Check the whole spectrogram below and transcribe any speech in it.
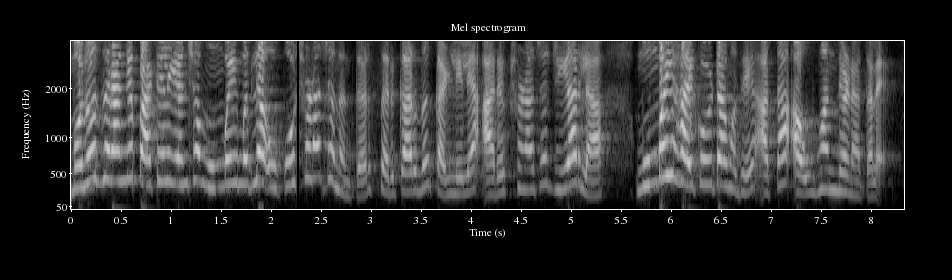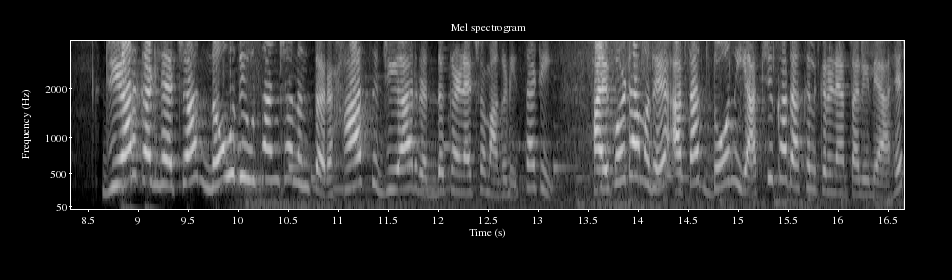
मनोज जरांगे पाटील यांच्या मुंबईमधल्या उपोषणाच्या नंतर सरकारनं काढलेल्या आरक्षणाच्या जीआरला मुंबई हायकोर्टामध्ये आता आव्हान देण्यात आलंय. जीआर काढल्याच्या नऊ दिवसांच्या नंतर हाच जीआर रद्द करण्याच्या मागणीसाठी हायकोर्टामध्ये आता दोन याचिका दाखल करण्यात आलेल्या आहेत.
